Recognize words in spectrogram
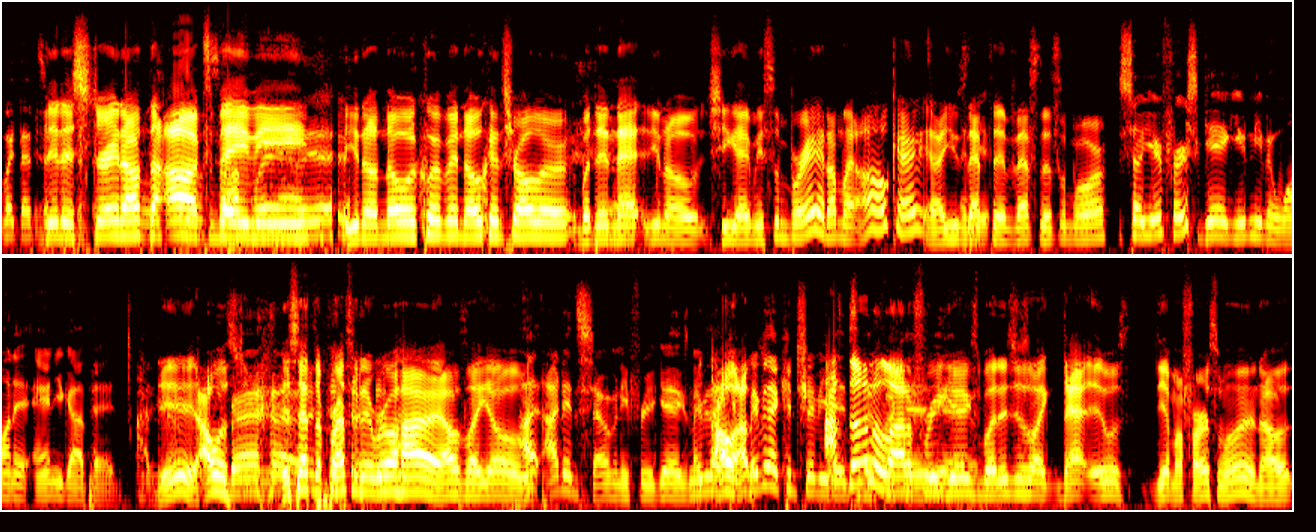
like. Did it straight off the ox, baby. yeah. You know, no equipment, no controller. But then Yeah. that, you know, she gave me some bread. I'm like, oh, okay. And I used And that to invest in some more. So your first gig, you didn't even want it, and you got paid. I did. I was. Bruh. It set the precedent real high. I was like, yo. I, I did so many free gigs. Maybe that Oh, I- maybe that contributed. I've done a lot of free yeah. gigs, but it's just like that. It was yeah, my first one. I was,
